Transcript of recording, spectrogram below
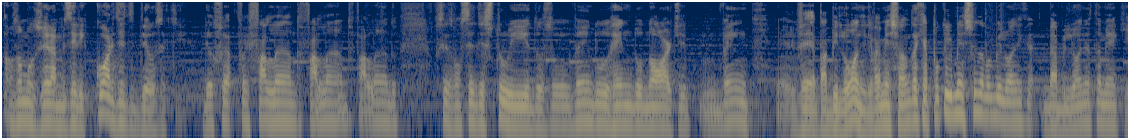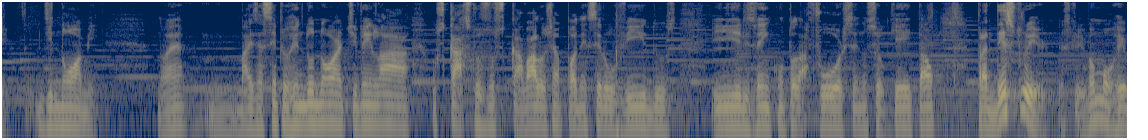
nós vamos ver a misericórdia de Deus aqui. Deus foi, falando, falando, falando. Vocês vão ser destruídos, vem do reino do norte, vem, a Babilônia, ele vai mencionar, daqui a pouco ele menciona a Babilônia, Babilônia também aqui, de nome, não é? mas é sempre o reino do norte, vem lá, os cascos dos cavalos já podem ser ouvidos e eles vêm com toda a força e não sei o que e tal, para destruir, destruir. Vão morrer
